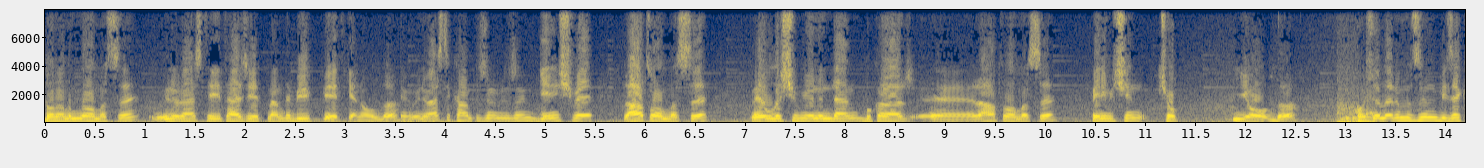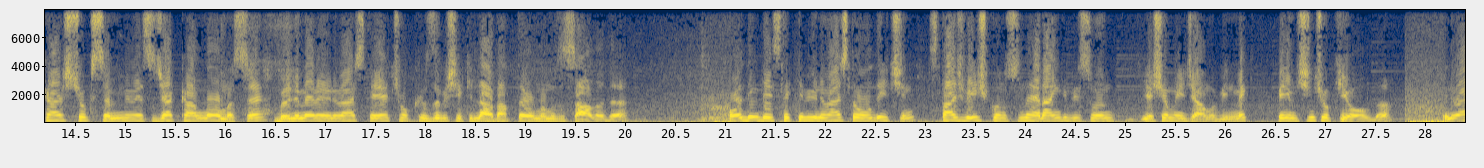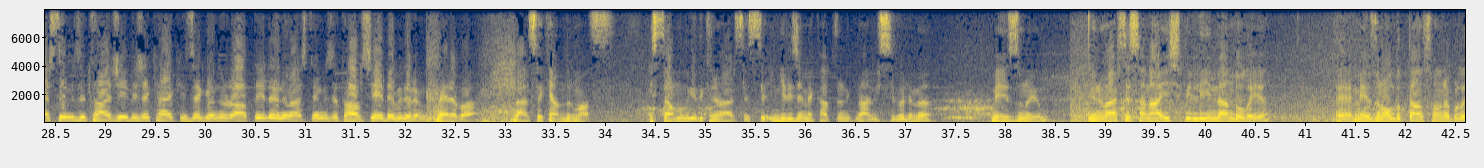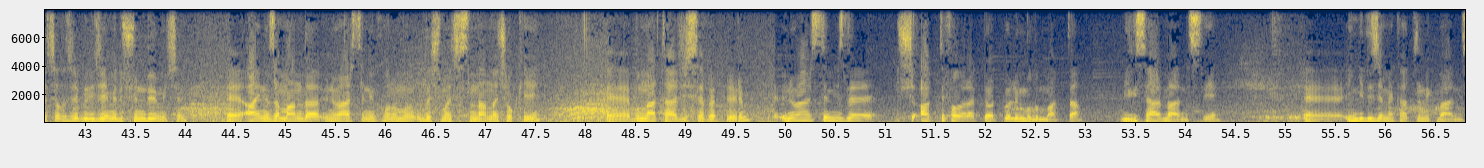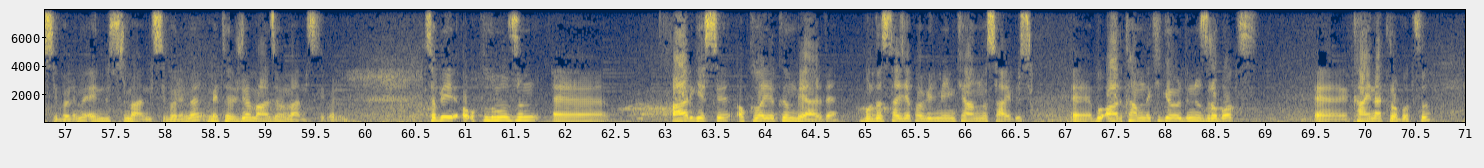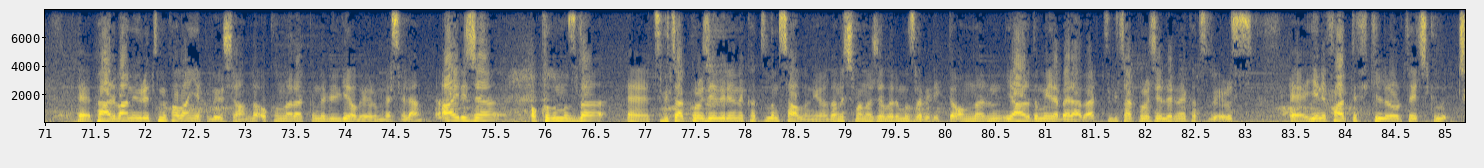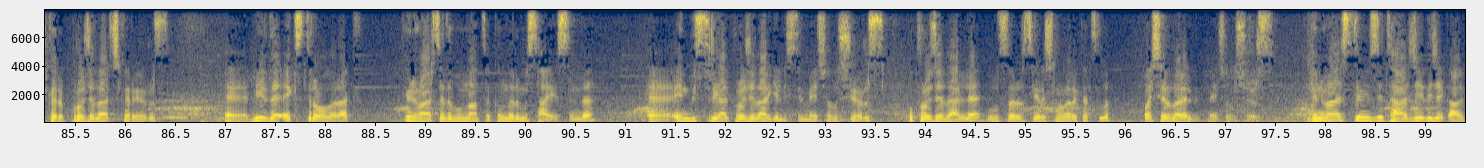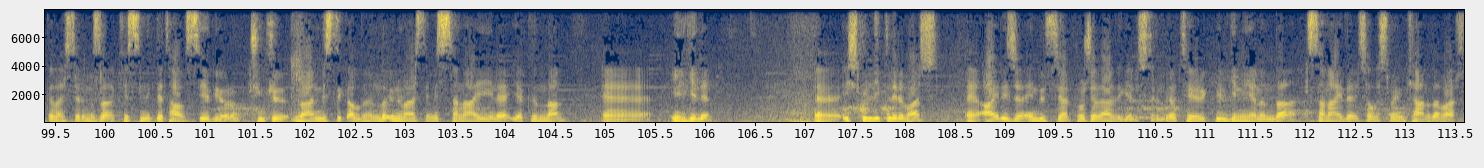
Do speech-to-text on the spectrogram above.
donanımlı olması üniversiteyi tercih etmemde büyük bir etken oldu. Üniversite kampüsümüzün geniş ve rahat olması ve ulaşım yönünden bu kadar e, rahat olması benim için çok iyi oldu. Hocalarımızın bize karşı çok samimi ve sıcakkanlı olması bölüme ve üniversiteye çok hızlı bir şekilde adapte olmamızı sağladı. Holding destekli bir üniversite olduğu için staj ve iş konusunda herhangi bir sorun yaşamayacağımı bilmek benim için çok iyi oldu. Üniversitemizi tercih edecek herkese gönül rahatlığıyla üniversitemizi tavsiye edebilirim. Merhaba, ben Seken Durmaz. İstanbul Gedik Üniversitesi İngilizce Mekatronik Mühendisliği bölümü mezunuyum. Üniversite sanayi işbirliğinden dolayı e, mezun olduktan sonra burada çalışabileceğimi düşündüğüm için e, aynı zamanda üniversitenin konumu ulaşım açısından da çok iyi. E, bunlar tercih sebeplerim. Üniversitemizde şu aktif olarak 4 bölüm bulunmakta. Bilgisayar mühendisliği, e, İngilizce mekatronik mühendisliği bölümü, endüstri mühendisliği bölümü, metalurji ve malzeme mühendisliği bölümü. Tabii okulumuzun e, ARGE'si okula yakın bir yerde. Burada staj yapabilme imkanına sahibiz. Bu arkamdaki gördüğünüz robot kaynak robotu. E, pervane üretimi falan yapılıyor şu anda. O konular hakkında bilgi alıyorum mesela. Ayrıca okulumuzda e, TÜBİTAK projelerine katılım sağlanıyor. Danışman hocalarımızla birlikte. Onların yardımıyla beraber TÜBİTAK projelerine katılıyoruz. E, yeni farklı fikirler ortaya çıkarıp projeler çıkarıyoruz. E, bir de ekstra olarak üniversitede bulunan takımlarımız sayesinde e, endüstriyel projeler geliştirmeye çalışıyoruz. Bu projelerle uluslararası yarışmalara katılıp başarılar elde etmeye çalışıyoruz. Üniversitemizi tercih edecek arkadaşlarımıza kesinlikle tavsiye ediyorum. Çünkü mühendislik alanında üniversitemiz sanayi ile yakından e, ilgili e, işbirlikleri var. E, ayrıca endüstriyel projeler de geliştiriliyor. Teorik bilginin yanında sanayide çalışma imkanı da var.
